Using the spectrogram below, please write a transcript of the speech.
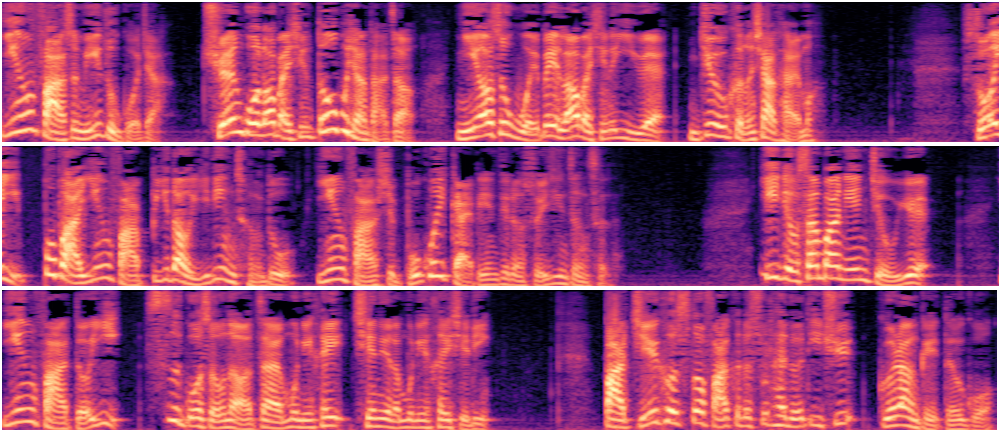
英法是民主国家，全国老百姓都不想打仗，你要是违背老百姓的意愿，你就有可能下台吗？所以，不把英法逼到一定程度，英法是不会改变这种绥靖政策的。一九三八年九月，英法德意四国首脑在慕尼黑签订了慕尼黑协定，把捷克斯洛伐克的苏台德地区割让给德国，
